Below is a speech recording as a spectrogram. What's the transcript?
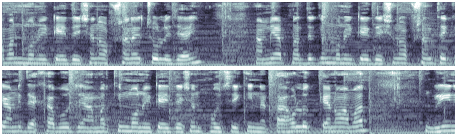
আমার মনিটাইজেশন অপশানে চলে যাই, আমি আপনাদেরকে মনিটাইজেশন অপশান থেকে আমি দেখাবো যে আমার কি মনিটাইজেশন হয়েছে কি না তাহলে কেন আমার গ্রিন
